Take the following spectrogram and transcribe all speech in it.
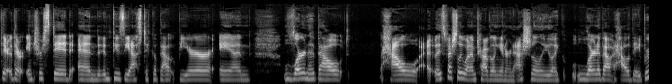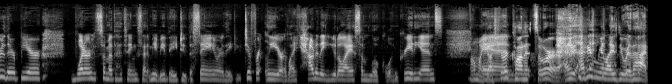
they're they're interested and enthusiastic about beer and learn about how especially when i'm traveling internationally like learn about how they brew their beer. What are some of the things that maybe they do the same or they do differently? Or like how do they utilize some local ingredients? Oh my and, gosh you're a connoisseur. I, I, didn't realize you were that.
